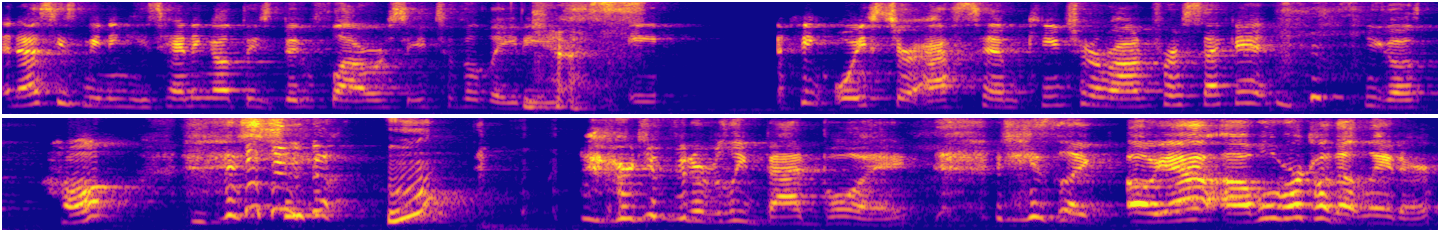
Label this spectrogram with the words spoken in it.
and as he's meeting, he's handing out these big flowers to each of the ladies. Yes. And I think Oyster asks him, Can you turn around for a second? he goes, Huh? She goes, Huh? I heard you've been a really bad boy. And he's like, Oh, yeah, uh, we'll work on that later.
